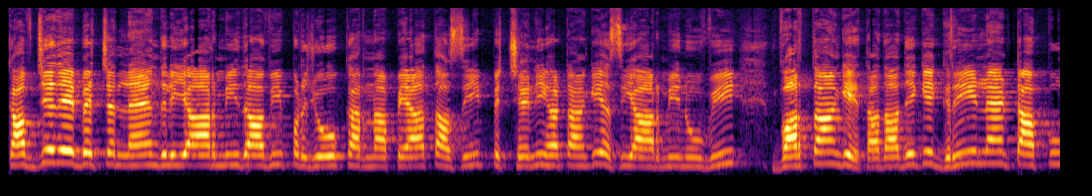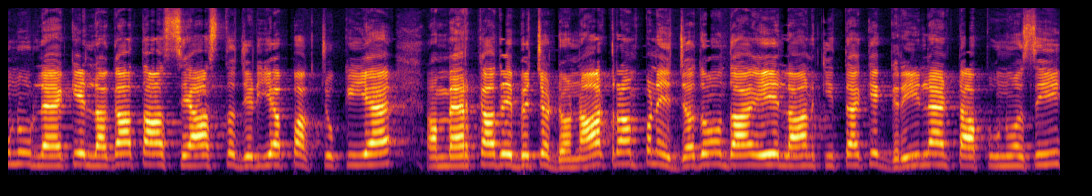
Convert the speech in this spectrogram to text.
ਕਬਜ਼ੇ ਦੇ ਵਿੱਚ ਲੈਣ ਦੇ ਲਈ ਆਰਮੀ ਦਾ ਵੀ ਪ੍ਰਯੋਗ ਕਰਨਾ ਪਿਆ ਤਾਂ ਅਸੀਂ ਪਿੱਛੇ ਨਹੀਂ ਹਟਾਂਗੇ, ਅਸੀਂ ਆਰਮੀ ਨੂੰ ਵੀ ਵਰਤਾਂਗੇ। ਤਾਂ ਦੱਸਦੇ ਕਿ ਗ੍ਰੀਨਲੈਂਡ ਟਾਪੂ ਨੂੰ ਲੈ ਕੇ ਲਗਾਤਾਰ ਸਿਆਸਤ ਜਿਹੜੀ ਆ ਭਖ ਚੁੱਕੀ ਹੈ। ਅਮਰੀਕਾ ਦੇ ਵਿੱਚ ਡੋਨਾਲਡ ਟਰੰਪ ਨੇ ਜਦੋਂ ਦਾ ਇਹ ਐਲਾਨ ਕੀਤਾ ਕਿ ਗ੍ਰੀਨਲੈਂਡ ਟਾਪੂ ਨੂੰ ਅਸੀਂ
